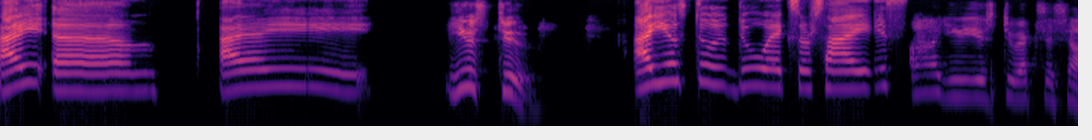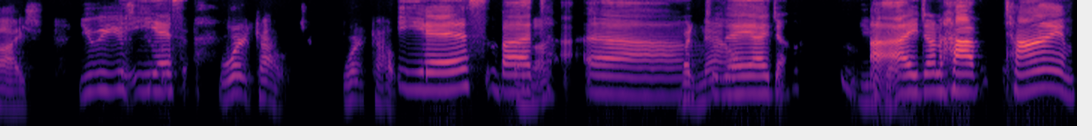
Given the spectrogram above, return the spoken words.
I, um, I, Used to. I used to do exercise. Ah, you used to exercise. You used to Yes, work out. Work out. yes, but, Uh-huh. um, But now today I don't, You I don't. don't have time.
